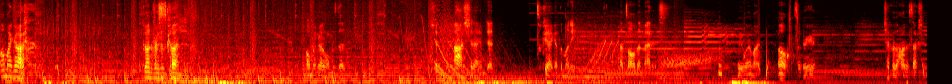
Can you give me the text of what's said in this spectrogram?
Oh my god! Gun versus gun! Oh my god, I'm almost dead. Shit. Ah, shit, I am dead. Okay, I got the money. That's all that matters. Wait, where am I? Oh, it's over here. Check where the hottest action.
